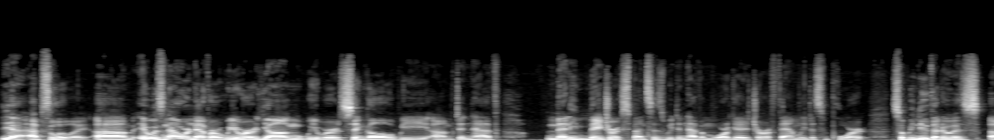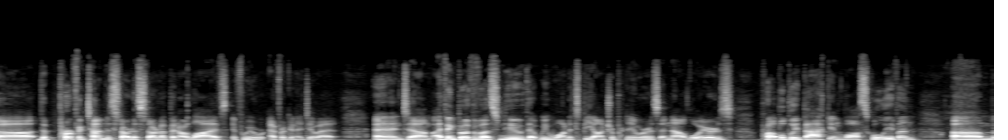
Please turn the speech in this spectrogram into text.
Yeah, absolutely. Um, it was now or never. We were young, we were single, we um, didn't have many major expenses. We didn't have a mortgage or a family to support. So we knew that it was uh, the perfect time to start a startup in our lives if we were ever going to do it. And um, I think both of us knew that we wanted to be entrepreneurs and not lawyers, probably back in law school even. Um,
